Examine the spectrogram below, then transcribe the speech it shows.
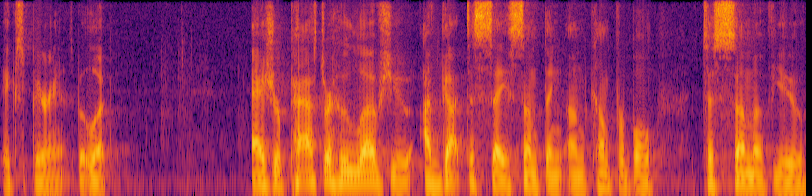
experience. But look, as your pastor who loves you, I've got to say something uncomfortable to some of you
